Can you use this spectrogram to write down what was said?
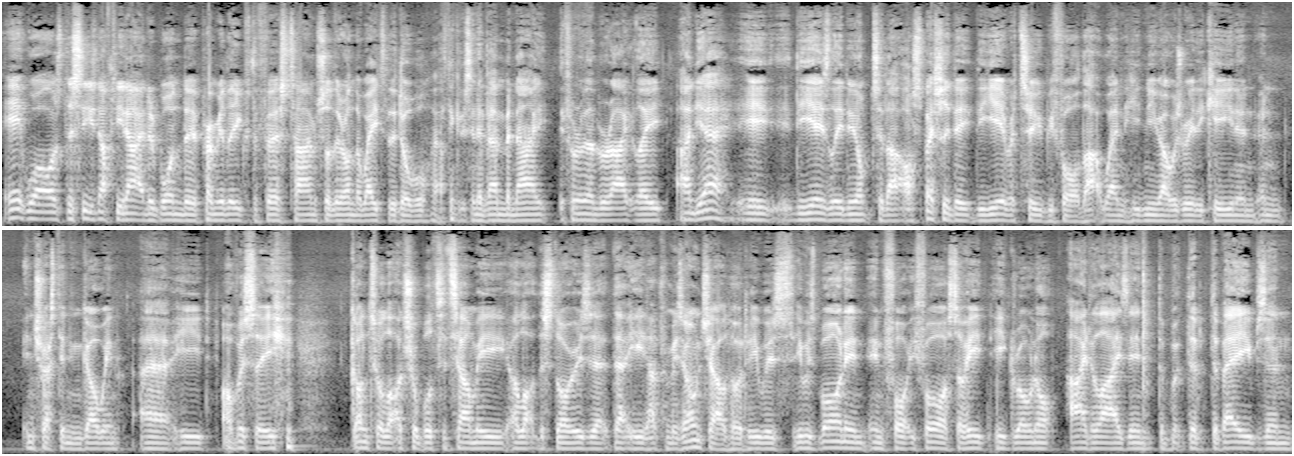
it was the season after United had won the Premier League for the first time, so they're on the way to the double. I think it was a November night, if I remember rightly. And yeah, he, the years leading up to that, or especially the, the year or two before that, when he knew I was really keen and, and interested in going, uh, he'd obviously. gone to a lot of trouble to tell me a lot of the stories that, that he'd had from his own childhood. He was he was born in, in 44, so he he'd grown up idolising the, the, the babes and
